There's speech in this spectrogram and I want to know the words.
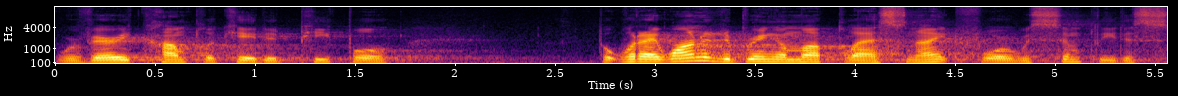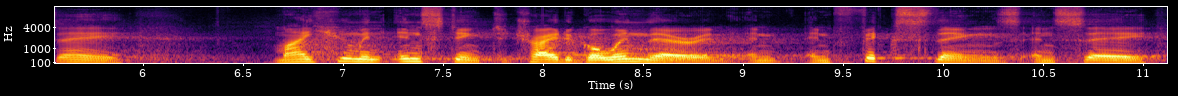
we're very complicated people. But what I wanted to bring him up last night for was simply to say, my human instinct to try to go in there and, and, and fix things and say,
